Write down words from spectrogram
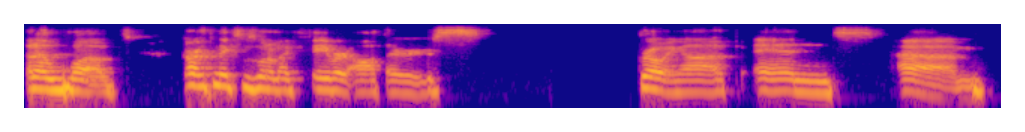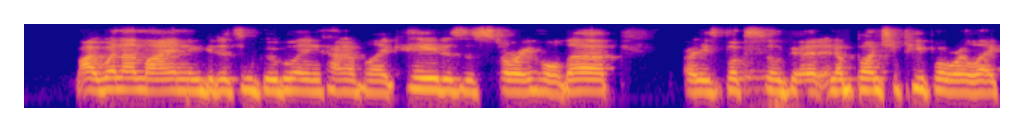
that I loved. Garth Nix was one of my favorite authors growing up, and um, I went online and did some googling, kind of like, hey, does this story hold up? Are these books still good? And a bunch of people were like,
